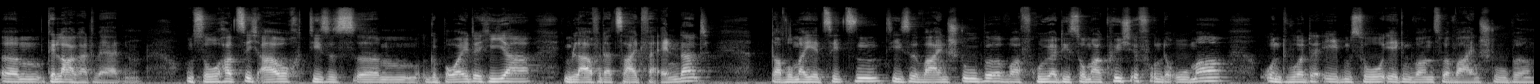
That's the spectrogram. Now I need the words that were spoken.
ähm, gelagert werden. Und so hat sich auch dieses ähm, Gebäude hier im Laufe der Zeit verändert. Da, wo wir jetzt sitzen, diese Weinstube war früher die Sommerküche von der Oma und wurde ebenso irgendwann zur Weinstube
